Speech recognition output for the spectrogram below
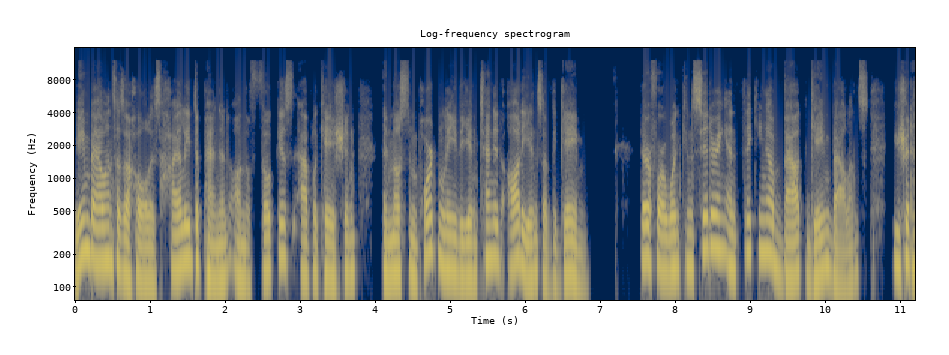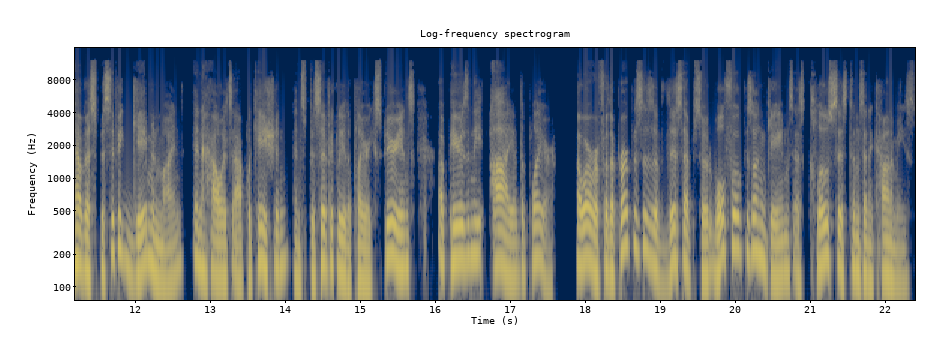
Game balance as a whole is highly dependent on the focus, application, and most importantly, the intended audience of the game. Therefore, when considering and thinking about game balance, you should have a specific game in mind and how its application, and specifically the player experience, appears in the eye of the player. However, for the purposes of this episode, we'll focus on games as closed systems and economies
